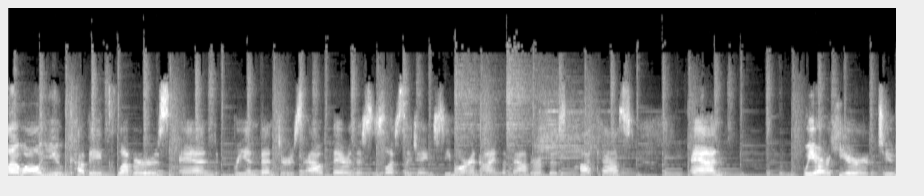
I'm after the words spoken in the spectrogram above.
Hello, all you Covey Clubbers and reinventors out there. This is Lesley Jane Seymour, and I'm the founder of this podcast. And we are here to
